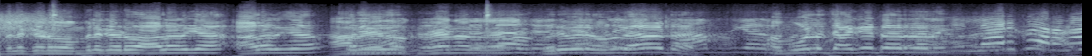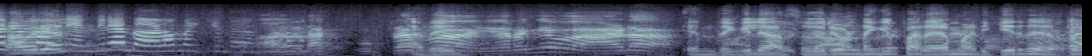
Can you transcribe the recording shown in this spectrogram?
അമ്പലക്കടവ് അമ്പലക്കടവ് ആളിറങ്ങ ആളിറങ്ങ മോൾ ചാക്കേട്ടായിരുന്നു എന്തെങ്കിലും അസൗകര്യം ഉണ്ടെങ്കിൽ പറയാൻ മടിക്കരുത് കേട്ടോ.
